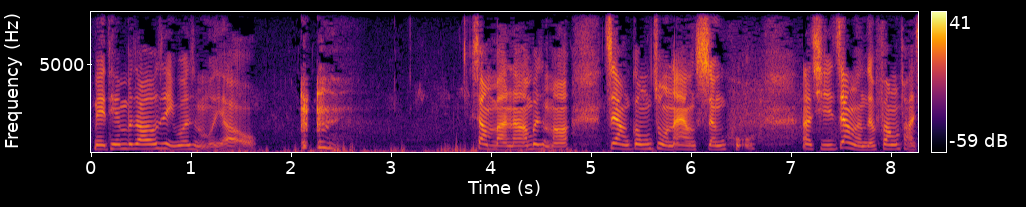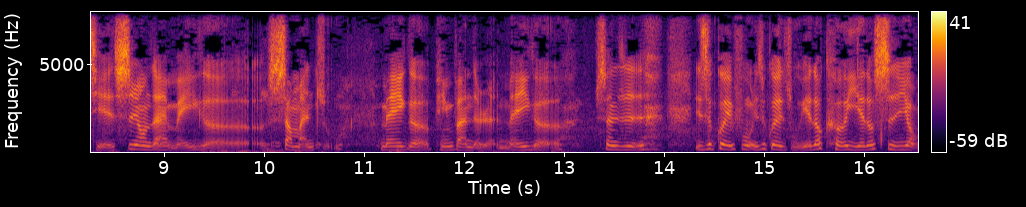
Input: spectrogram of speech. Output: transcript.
每天不知道自己为什么要上班啊，为什么这样工作那样生活。那其实这样的方法其实适用在每一个上班族、每一个平凡的人、每一个甚至你是贵妇、你是贵族也都可以，也都适用。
